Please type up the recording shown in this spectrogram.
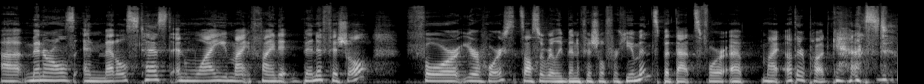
uh, minerals and metals test and why you might find it beneficial for your horse. It's also really beneficial for humans, but that's for uh, my other podcast,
